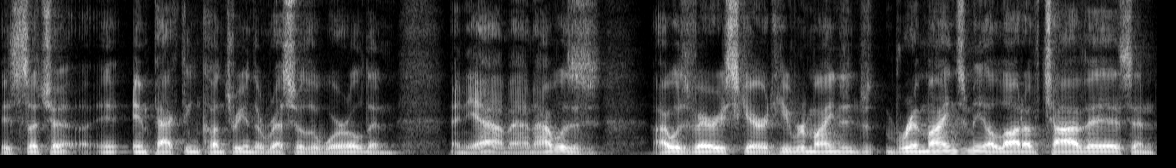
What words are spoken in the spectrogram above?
is such a i- impacting country in the rest of the world. And and yeah, man, I was I was very scared. He reminded reminds me a lot of Chavez and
